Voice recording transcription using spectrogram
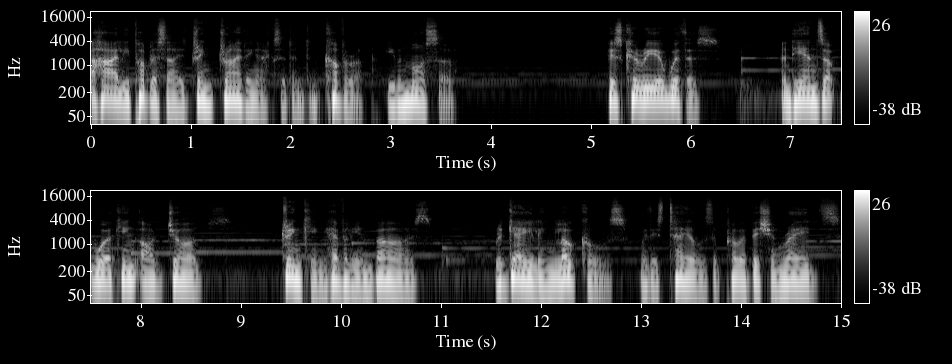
A highly publicized drink driving accident and cover up, even more so. His career withers, and he ends up working odd jobs, drinking heavily in bars, regaling locals with his tales of prohibition raids.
